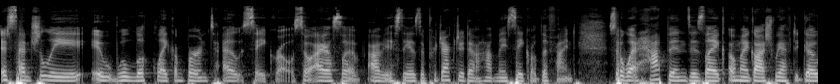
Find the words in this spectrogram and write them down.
essentially it will look like a burnt out sacral. So I also have, obviously as a projector don't have my sacral defined. So what happens is like, oh my gosh, we have to go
